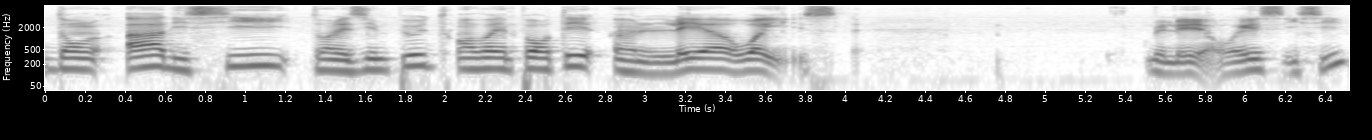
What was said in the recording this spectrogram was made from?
dans le add ici, dans les inputs, on va importer un layer. Le layer ici.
